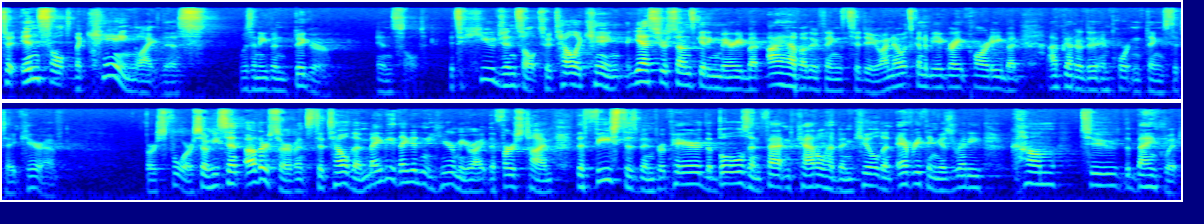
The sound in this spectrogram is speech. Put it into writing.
to insult the king like this was an even bigger insult. It's a huge insult to tell a king, yes, your son's getting married, but I have other things to do. I know it's going to be a great party, but I've got other important things to take care of. Verse 4 So he sent other servants to tell them, maybe they didn't hear me right the first time. The feast has been prepared, the bulls and fattened cattle have been killed, and everything is ready. Come to the banquet.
